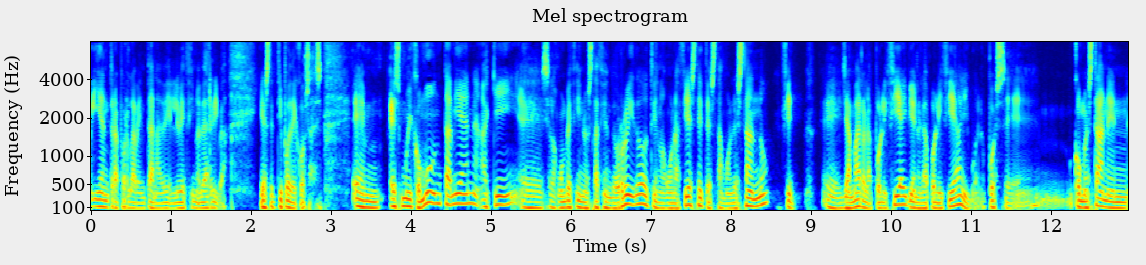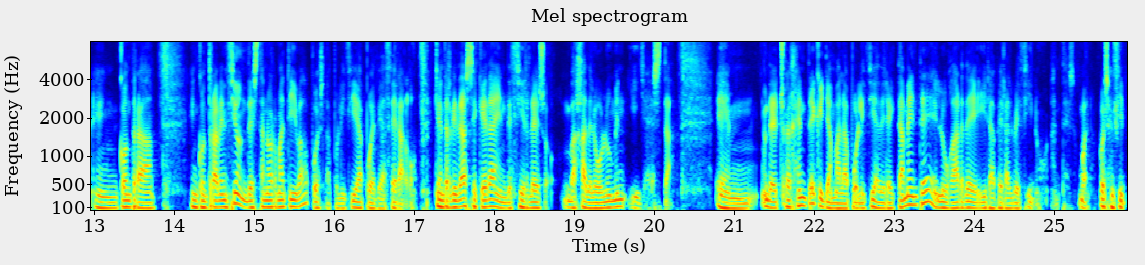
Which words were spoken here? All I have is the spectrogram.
y, entra por la ventana del vecino de arriba. Y este tipo de cosas. Em, es muy común también aquí, si algún vecino está haciendo ruido o tiene alguna fiesta y te está molestando, en fin, llamar a la policía y viene la policía y bueno, pues como están en, contra, en contravención de esta normativa, pues la policía puede hacer algo. Que en realidad se queda en decirle eso, baja del volumen y ya está. Em, de hecho, hay gente que llama a la policía directamente en lugar de ir a ver al vecino antes. Bueno, pues en fin.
